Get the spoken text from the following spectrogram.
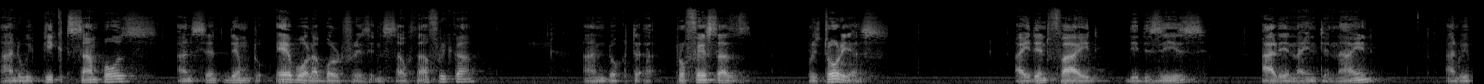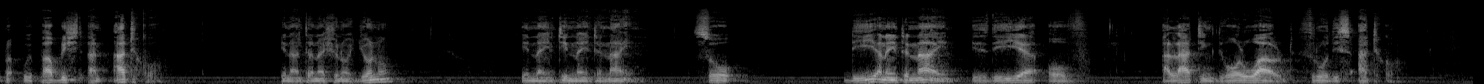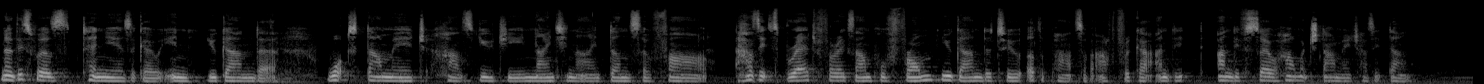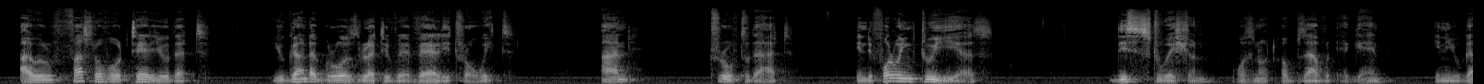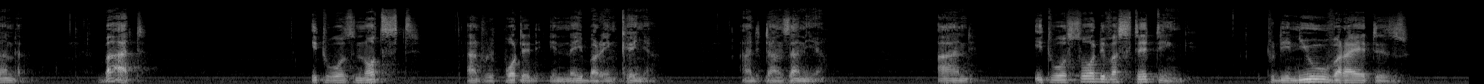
And we picked samples and sent them to able laboratories in South Africa. And Dr. Professors Pretorius identified the disease early 99, and we, we published an article in an international journal in 1999. So the year 99 is the year of alerting the whole world through this article. Now, this was 10 years ago in Uganda. What damage has UG 99 done so far? Has it spread, for example, from Uganda to other parts of Africa? And, it, and if so, how much damage has it done? I will first of all tell you that Uganda grows relatively very little wheat. And true to that, in the following two years, this situation was not observed again in Uganda. But it was noticed and reported in neighboring Kenya and Tanzania. And it was so devastating to the new varieties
